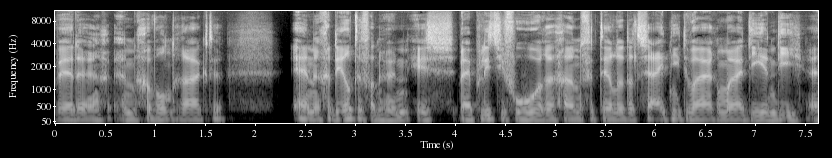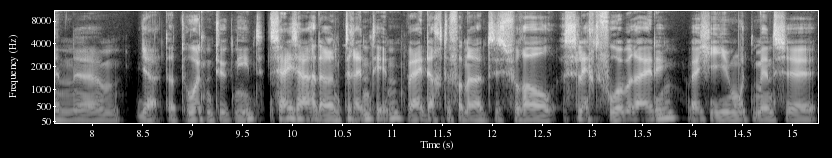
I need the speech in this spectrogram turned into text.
werden en, en, gewond raakten. En een gedeelte van hun is bij politieverhoren gaan vertellen dat zij het niet waren, maar die en die. En ehm, ja, dat hoort natuurlijk niet. Zij zagen daar een trend in. Wij dachten van nou, het is vooral slechte voorbereiding. Weet je, je moet mensen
